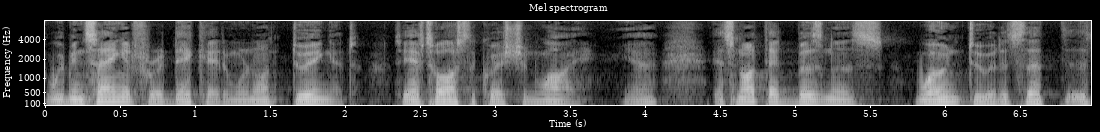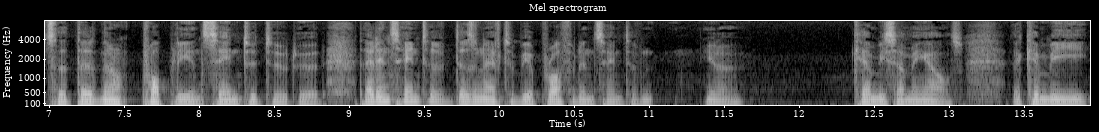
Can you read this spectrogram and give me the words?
We've been saying it for a decade and we're not doing it. So you have to ask the question why. Yeah, it's not that business won't do it; it's that it's that they're not properly incented to do it. That incentive doesn't have to be a profit incentive. You know, can be something else. It can be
